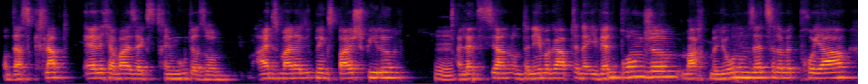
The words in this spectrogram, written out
Und das klappt ehrlicherweise extrem gut. Also eines meiner Lieblingsbeispiele, mhm. letztes Jahr ein Unternehmer gehabt in der Eventbranche, macht Millionen Umsätze damit pro Jahr.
